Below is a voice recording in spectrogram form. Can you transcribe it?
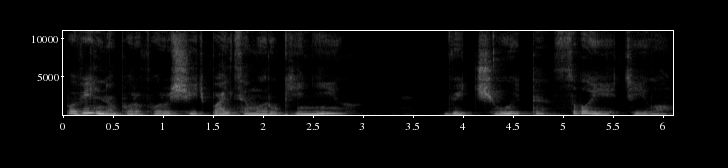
Повільно порушіть пальцями рук і ніг, відчуйте своє тіло.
